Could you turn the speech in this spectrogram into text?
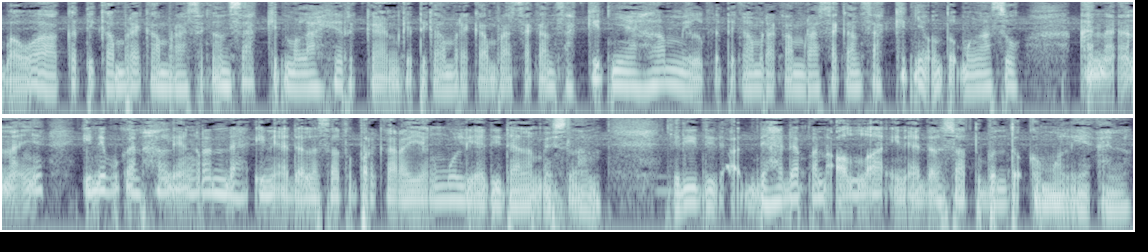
bahwa ketika mereka merasakan sakit melahirkan ketika mereka merasakan sakitnya hamil ketika mereka merasakan sakitnya untuk mengasuh anak-anaknya ini bukan hal yang rendah. Ini adalah satu perkara yang mulia di dalam Islam. Jadi di, di hadapan Allah ini adalah suatu bentuk kemuliaan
